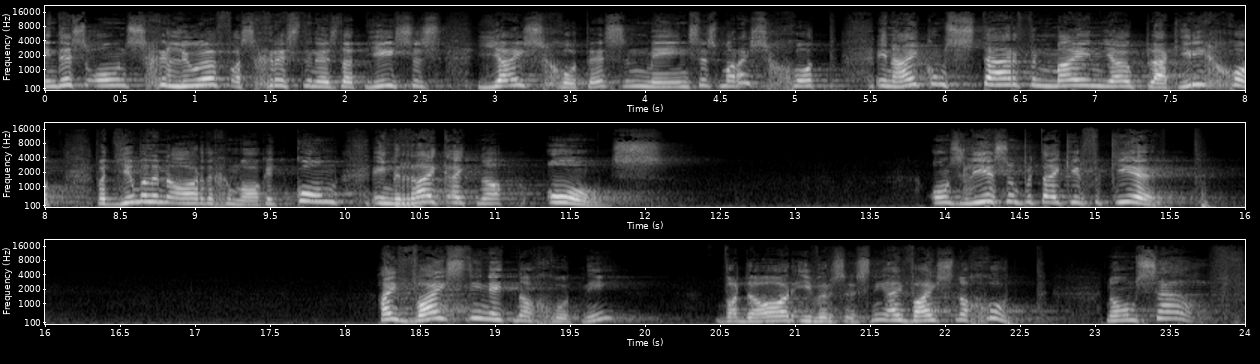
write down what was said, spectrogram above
en dis ons geloof as Christene is dat Jesus juis God is en mens is, maar hy's God en hy kom sterf in my en jou plek. Hierdie God wat hemel en aarde gemaak het, kom en reik uit na ons. Ons lees hom baie keer verkeerd. Hy wys nie net na God nie wat daar iewers is nie. Hy wys na God, na homself.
